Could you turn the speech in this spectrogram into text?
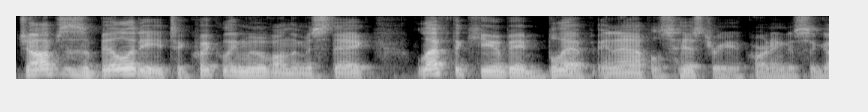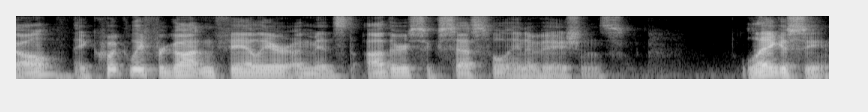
Jobs' ability to quickly move on the mistake left the Cube a blip in Apple's history, according to Segall, a quickly forgotten failure amidst other successful innovations. Legacy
